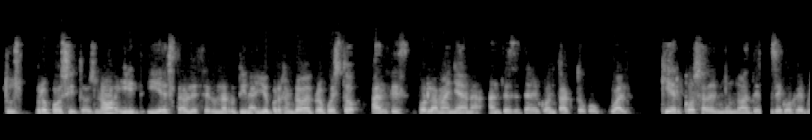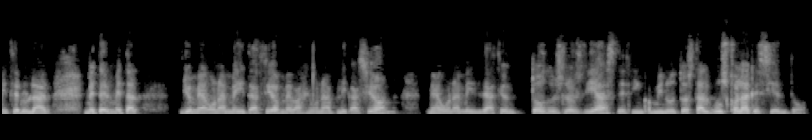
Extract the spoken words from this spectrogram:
tus propósitos, ¿no? Y, y, establecer una rutina. Yo, por ejemplo, me he propuesto antes por la mañana, antes de tener contacto con cualquier cosa del mundo, antes de coger mi celular, meterme tal, yo me hago una meditación, me bajé una aplicación, me hago una meditación todos los días de cinco minutos, tal, busco la que siento.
